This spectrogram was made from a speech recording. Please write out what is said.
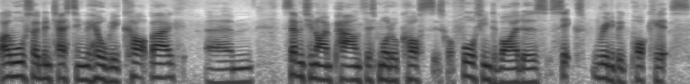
I've also been testing the Hill Billy cart bag. Um, 79 pounds this model costs. It's got 14 dividers, six really big pockets,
